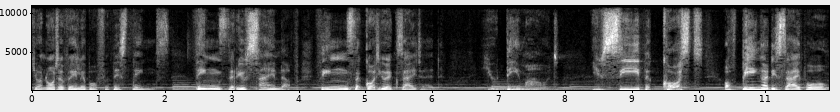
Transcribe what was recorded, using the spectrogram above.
you're not available for these things, things that you signed up, things that got you excited, you dim out. You see the cost of being a disciple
